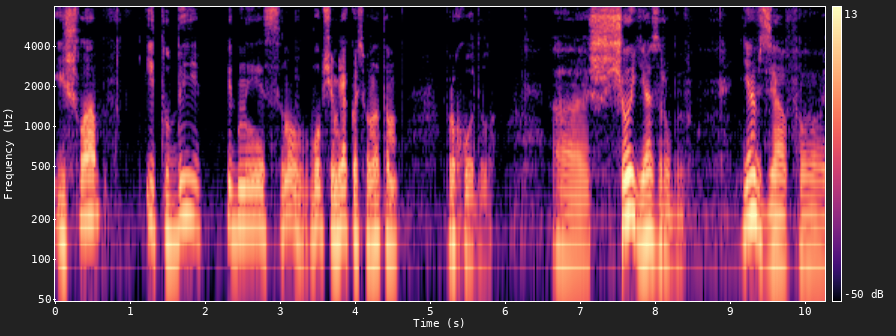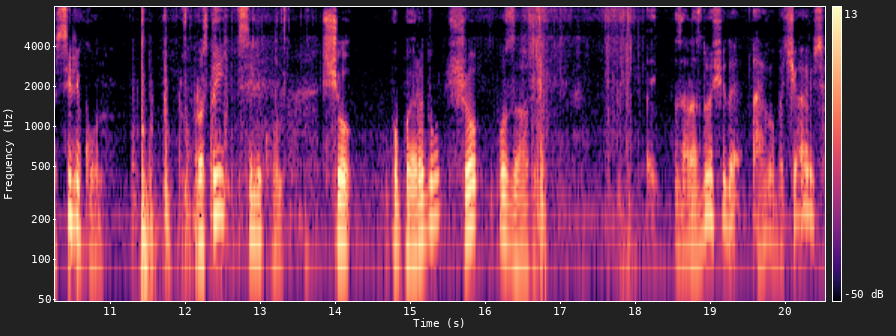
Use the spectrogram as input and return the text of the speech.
йшла і туди, під низ. Ну, в общем, якось вона там проходила. Що я зробив? Я взяв силікон, простий силікон, що попереду, що позаду. Зараз дощ іде, вибачаюсь.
